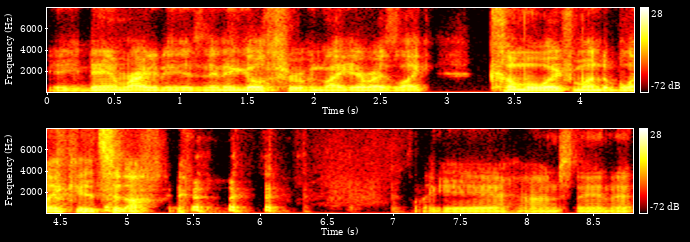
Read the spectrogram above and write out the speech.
Yeah, you damn right it is. And then they go through and like everybody's like, come away from under blankets and all. like, yeah, I understand that.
